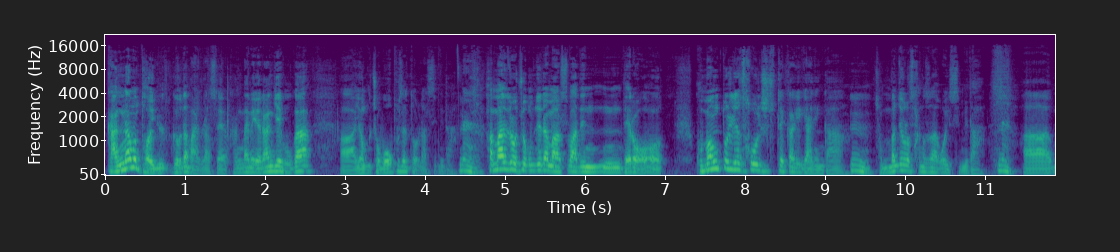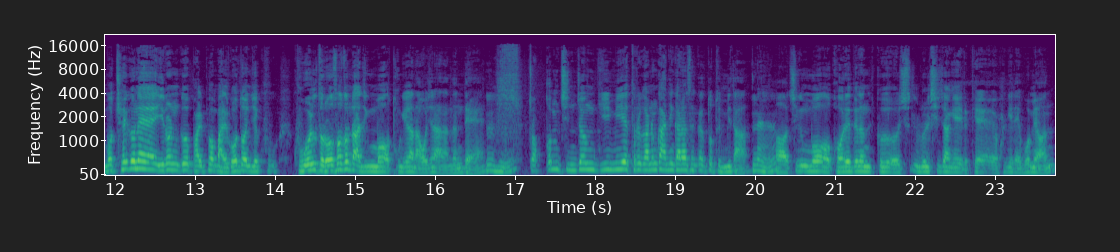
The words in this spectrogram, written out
강남은 더 그보다 많이 올랐어요. 강남의 11개 구가 0.5% 올랐습니다. 네. 한마디로 조금 전에 말씀하신 대로 구멍 뚫린 서울시 주택 가격이 아닌가 음. 전반적으로 상승하고 있습니다. 네. 아, 뭐 최근에 이런 그 발표 말고도 이제 9, 9월 들어서도 아직 뭐 통계가 나오진 않았는데 음흠. 조금 진정 기미에 들어가는 거 아닌가 하는 생각도 듭니다. 네. 어, 지금 뭐 거래되는 그 실물 시장에 이렇게 확인해 보면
